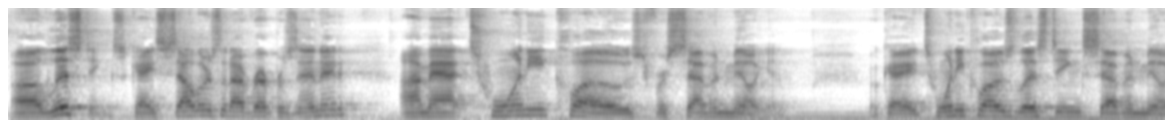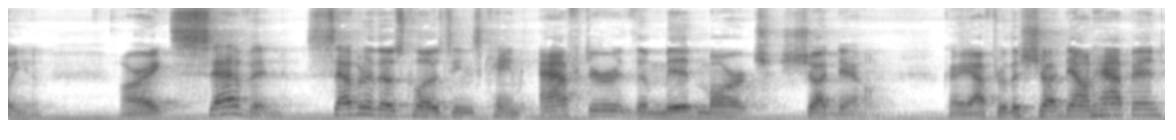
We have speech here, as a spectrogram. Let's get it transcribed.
uh, listings, okay, sellers that I've represented, I'm at 20 closed for 7 million. Okay, 20 closed listings, 7 million. All right, seven, seven of those closings came after the mid-March shutdown. Okay, after the shutdown happened,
